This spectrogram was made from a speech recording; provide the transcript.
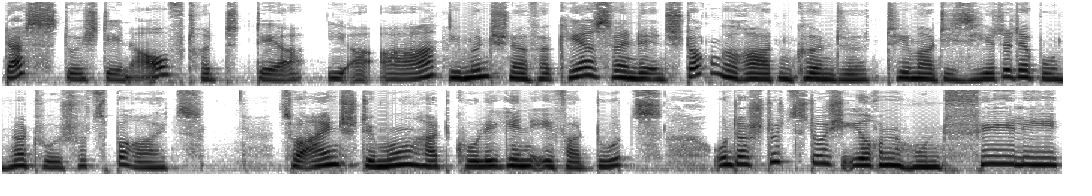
Dass durch den Auftritt der IAA die Münchner Verkehrswende ins Stocken geraten könnte, thematisierte der Bund Naturschutz bereits. Zur Einstimmung hat Kollegin Eva Dutz, unterstützt durch ihren Hund Feli,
